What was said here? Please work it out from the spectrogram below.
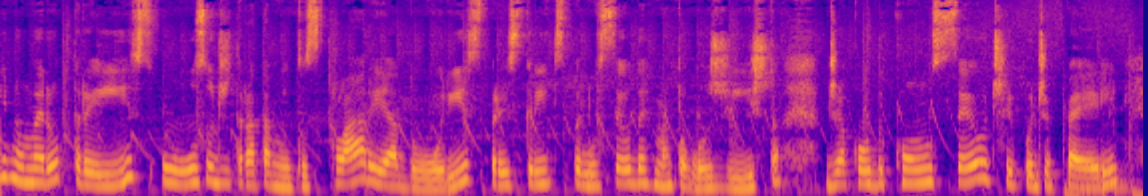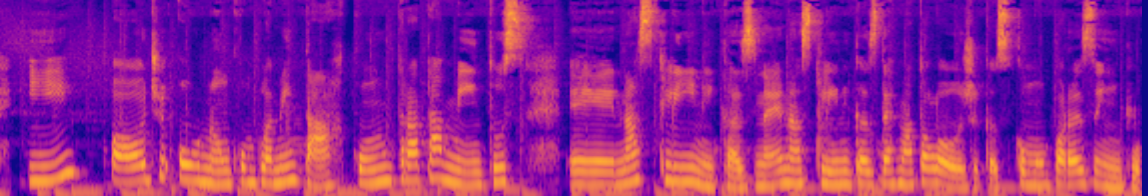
E número três, o uso de tratamentos clareadores prescritos pelo seu dermatologista, de acordo com o seu tipo de pele e pode ou não complementar com tratamentos é, nas clínicas, né, nas clínicas dermatológicas, como por exemplo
